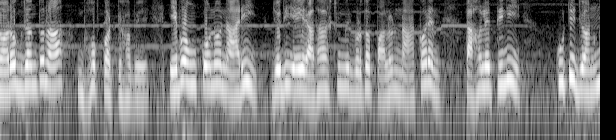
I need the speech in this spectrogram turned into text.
নরক যন্ত্রণা ভোগ করতে হবে। এবং কোনো নারী যদি এই রাধা অষ্টমীর ব্রত পালন না করেন, তাহলে তিনি কুটি জন্ম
